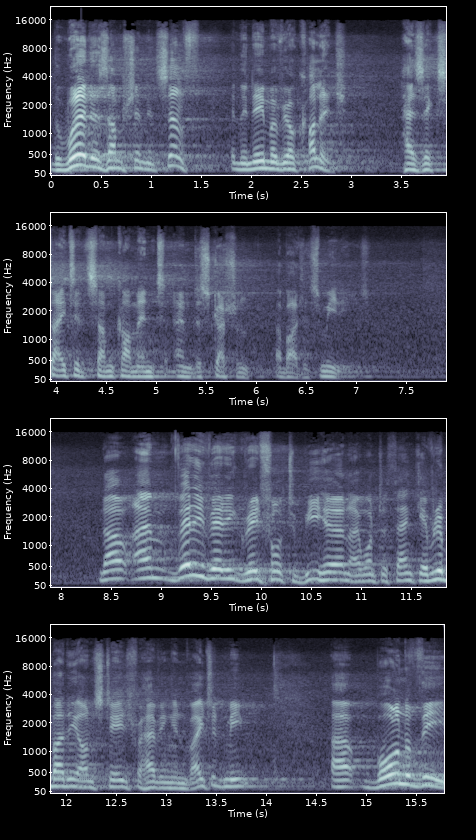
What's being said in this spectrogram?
the word assumption itself in the name of your college has excited some comment and discussion about its meanings. Now, I'm very, very grateful to be here, and I want to thank everybody on stage for having invited me. Uh, born of the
